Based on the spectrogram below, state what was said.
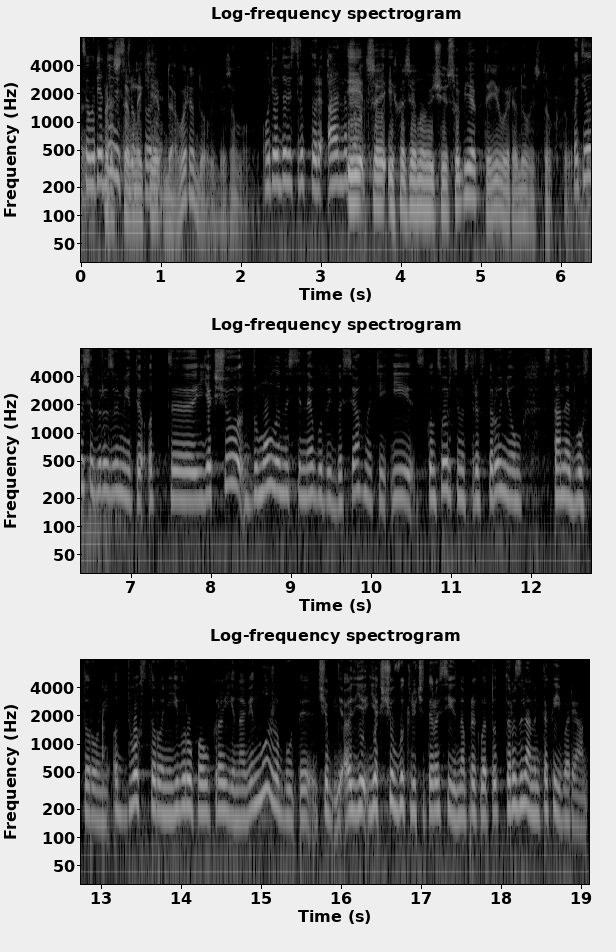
Це урядові представників. структури? Да, урядові, безумовно. Урядові структури. А І це і хазяйнуючі суб'єкти, і урядові структури. хотілося б зрозуміти, от е, якщо домовленості не будуть досягнуті, і з консорціумом з трьохстороннім стане двосторонній, от двосторонній Європа Україна він може бути, чи якщо виключити Росію, наприклад, от розглянемо такий варіант.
